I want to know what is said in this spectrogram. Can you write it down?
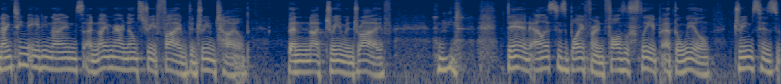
1989's A Nightmare on Elm Street 5, The Dream Child. Ben not dream and drive. Dan, Alice's boyfriend, falls asleep at the wheel, dreams his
